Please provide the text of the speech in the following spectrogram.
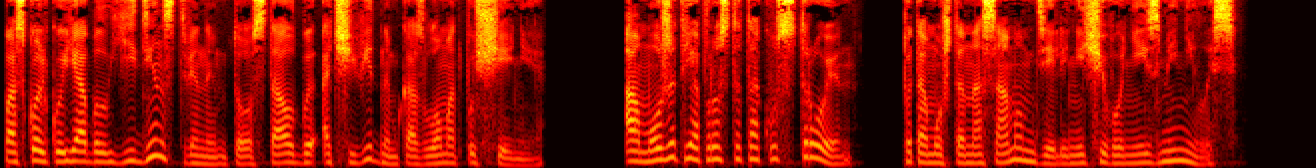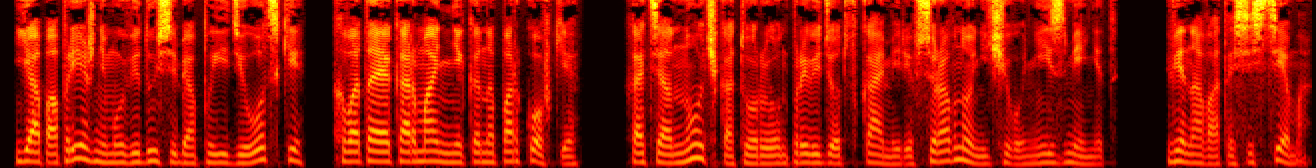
Поскольку я был единственным, то стал бы очевидным козлом отпущения. А может, я просто так устроен, потому что на самом деле ничего не изменилось. Я по-прежнему веду себя по-идиотски, хватая карманника на парковке, хотя ночь, которую он проведет в камере, все равно ничего не изменит. виновата система.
